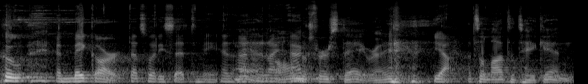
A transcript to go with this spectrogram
who, and make art. That's what he said to me. And, Man, I, and I all on the first day, right? Yeah. That's a lot to take in.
